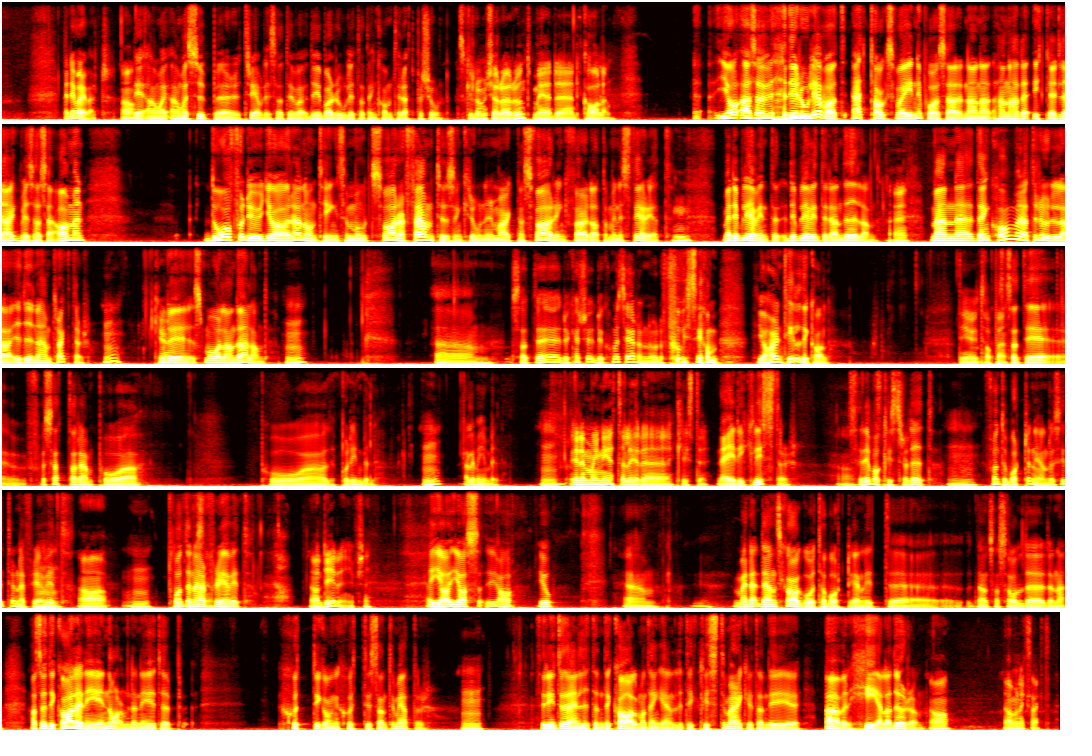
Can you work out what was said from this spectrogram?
Men det var det värt. Ja. Det, han, var, han var supertrevlig så att det, var, det är bara roligt att den kom till rätt person. Skulle de köra runt med eh, dekalen? Ja, alltså det roliga var att ett tag så var jag inne på så här, när han, han hade ytterligare ett lägre så här, ja men då får du göra någonting som motsvarar 5000 kronor i marknadsföring för dataministeriet. Mm. Men det blev inte, det blev inte den dealen. Nej. Men eh, den kommer att rulla i dina hemtrakter. Mm. Och det är Småland, Öland. Mm. Um, så att det, du kanske, du kommer se den och då får vi se om jag har en till dekal. Det är ju toppen. Så att det, eh, får sätta den på, på, på din bil. Mm. Eller min bil. Mm. Är det magnet eller är det klister? Nej, det är klister. Ja, så det är bara att klistra dit. Mm. Får inte bort den igen, då sitter den där för mm. evigt. Mm. Ja, mm. Podden är för evigt. Ja, det är det i och för sig. Ja, ja, ja jo. Um, men den, den, ska gå att ta bort enligt uh, den som sålde den här. Alltså dekalen är enorm. Den är ju typ 70 gånger 70 centimeter. Mm. Så det är inte en liten dekal, man tänker en litet klistermärke, utan det är över hela dörren. Ja, ja men exakt.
